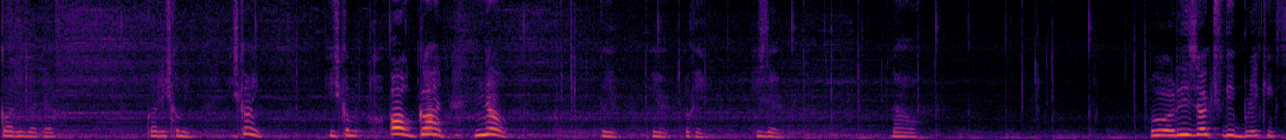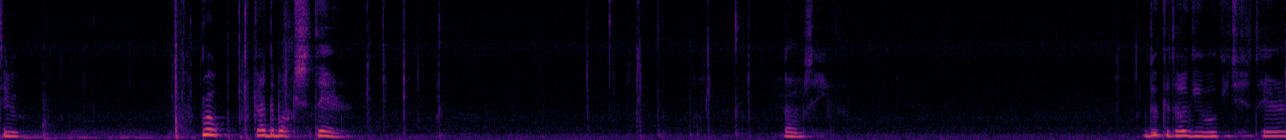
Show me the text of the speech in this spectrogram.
God, he's right there. God, he's coming. He's coming. He's coming. Oh, God, no. Here. Here. Okay. He's there. Now. Oh, he's actually breaking through. Bro, got the box. There. Now I'm safe. Look at Huggy Wuggy just there.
